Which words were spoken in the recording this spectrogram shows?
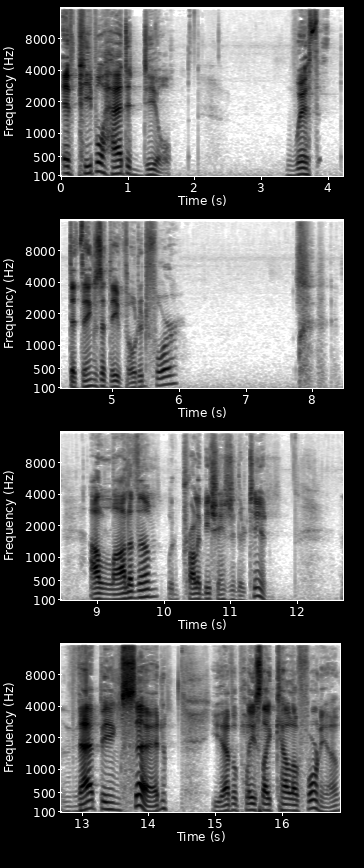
if people had to deal with the things that they voted for, a lot of them would probably be changing their tune. That being said, you have a place like California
